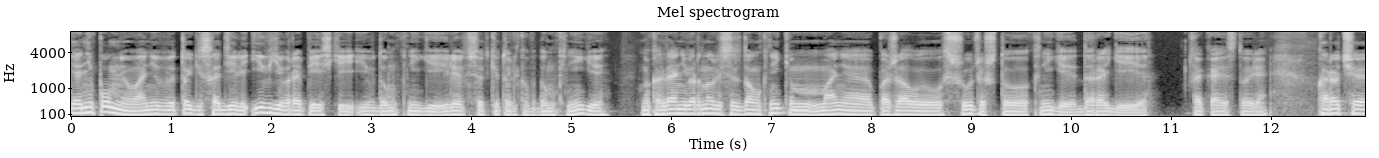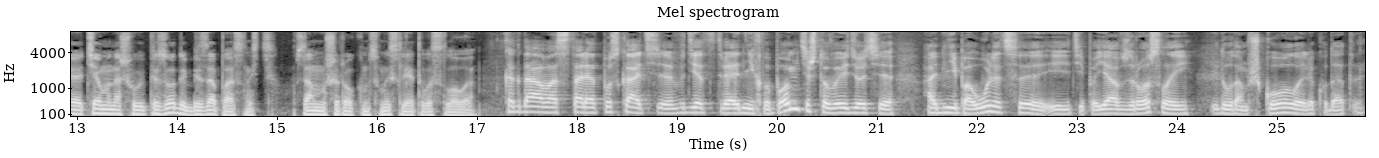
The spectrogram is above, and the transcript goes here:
я не помню, они в итоге сходили и в Европейский, и в Дом книги, или все-таки только в Дом книги. Но когда они вернулись из Дома книги, Маня пожаловалась Шуре, что книги дорогие. Такая история. Короче, тема нашего эпизода – безопасность в самом широком смысле этого слова. Когда вас стали отпускать в детстве одних, вы помните, что вы идете одни по улице, и типа я взрослый, иду там в школу или куда-то?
